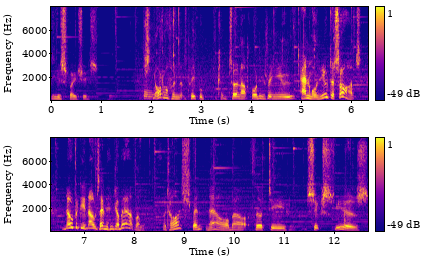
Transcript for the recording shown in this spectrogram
new species. It's not often that people can turn up 43 new animals new to science. Nobody knows anything about them. But I've spent now about 36 years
